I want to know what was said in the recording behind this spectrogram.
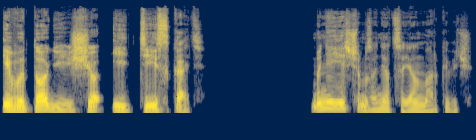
и в итоге еще идти искать? Мне есть чем заняться, Ян Маркович.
